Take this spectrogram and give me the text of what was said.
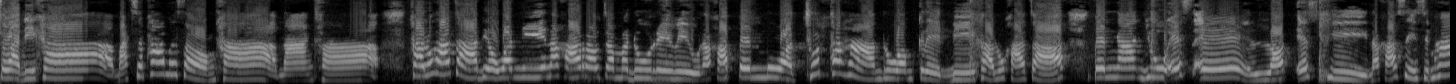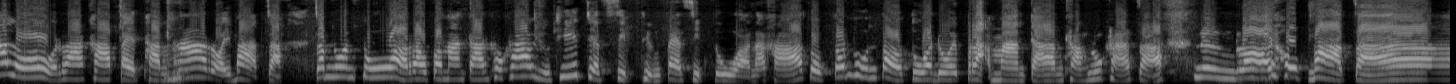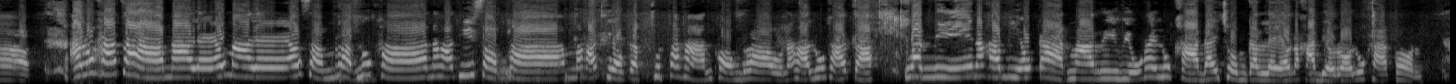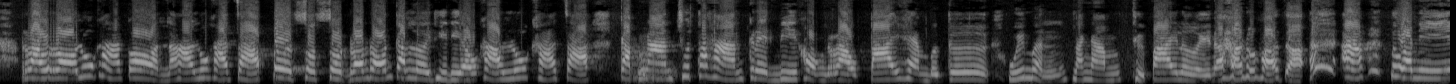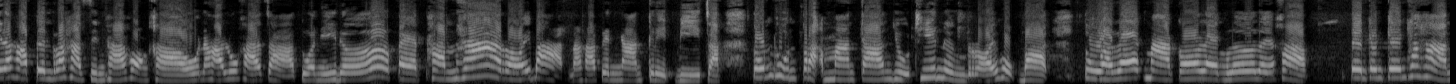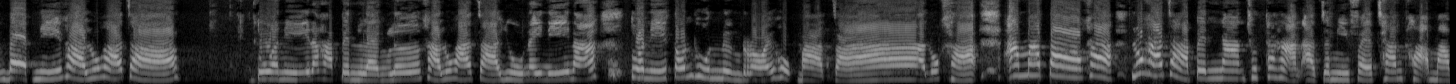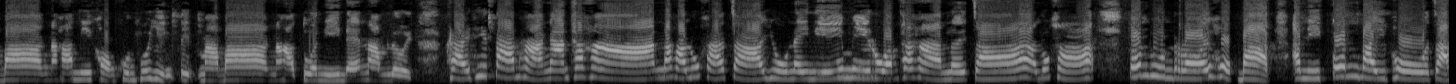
สวัสดีค่ะ มักเสื้อผ้ามือสองค่ะ นางค่ะ ค่ะลูกค้าจ๋าเดี๋ยววันนี้นะคะ เราจะมาดูรีวิวนะคะ เป็นหมวดชุดทหารรวมเกรด B ค่ะ ลูกค้าจ๋าเป็นงาน USA ล็อต SP นะคะ 45 โล ราคา 8,500 บาทจ้ะจำนวนตัวเราประมาณการคร่าวๆอยู่ที่ 70ถึง80 ตัวนะคะ ตกต้นทุนต่อตัวโดยประมาณการค่ะ ลูกค้าจ๋า106 บาทจ้าอะลูกค้าจ๋ามาแล้วมาแล้วสำหรับลูกค้านะคะที่สอบถามนะคะ เกี่ยวกับชุดทหารของเรานะคะ ลูกค้าจ๋าวันนี้นะคะมีโอกาสมารีวิวให้ลูกค้าได้ชมกันแล้วนะคะ เดี๋ยวรอลูกค้าก่อน เรารอลูกค้าก่อนนะคะ ลูกค้าจ๋าเปิดสดสดร้อนร้อนๆกันเลยทีเดียวค่ะ ลูกค้าจ๋ากับงานชุดทหารเกรด B ของเราป้ายแฮมเบอร์เกอร์อุ้ยเหมือนนางงามถือป้ายเลยนะคะ ลูกค้าจ๋าอะตัวนี้นะคะเป็นรหัสสินค้าของเขานะคะ ลูกค้าจ๋าตัวนี้เด้อ8,500บาทนะคะ เป็นงานเกรด B จ้ะต้นทุนประมาณการอยู่ที่106บาท ตัวแรกมาก็แรงเลอเลยค่ะ เป็นกางเกงทหารแบบนี้ค่ะ ลูกค้าจ๋า ตัวนี้นะคะเป็นแรงเลอร์ค่ะ ลูกค้าจ๋าอยู่ในนี้นะ ตัวนี้ต้นทุน 106 บาทจ้า ลูกค้าอะมาต่อค่ะ ลูกค้าจ๋าเป็นงานชุดทหารอาจจะมีแฟชั่นคละมาบ้างนะคะ มีของคุณผู้หญิงติดมาบ้างนะคะ ตัวนี้แนะนำเลย ใครที่ตามหางานทหารนะคะ ลูกค้าจ๋าอยู่ในนี้มีรวมทหารเลยจ้า ลูกค้า ต้นทุนร้อยหกบาท อันนี้ก้นใบโพจ้ะ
